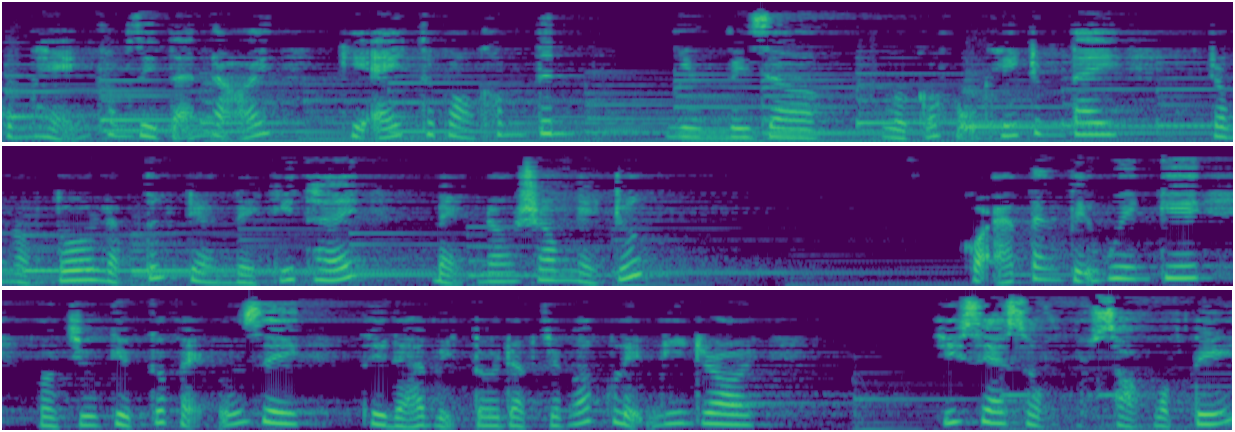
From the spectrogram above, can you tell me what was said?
hung hãn không gì tả nổi. Khi ấy tôi còn không tin, nhưng bây giờ vừa có vũ khí trong tay, trong lòng tôi lập tức tràn đầy khí thế, bạc non sông ngày trước. Quả tăng tiểu quyên kia còn chưa kịp có phản ứng gì thì đã bị tôi đập cho ngất liệm đi rồi. Chiếc xe sụt sọt một tiếng,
